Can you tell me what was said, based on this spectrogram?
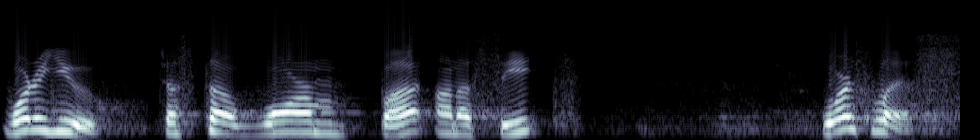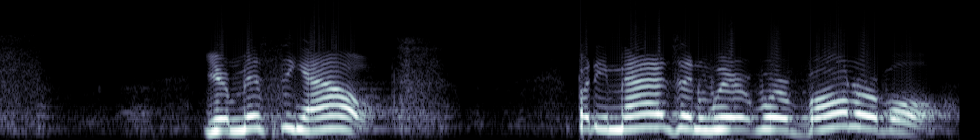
what are you? Just a warm butt on a seat? Worthless. You're missing out. But imagine we're, we're vulnerable.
